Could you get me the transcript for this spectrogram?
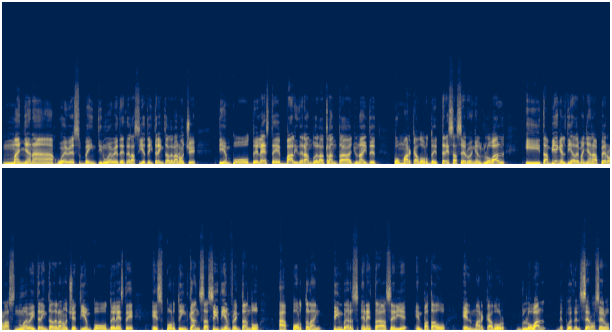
Mañana jueves 29 desde las 7 y 30 de la noche, tiempo del este, va liderando el Atlanta United con marcador de 3 a 0 en el global. Y también el día de mañana, pero a las 9 y 30 de la noche, tiempo del este, Sporting Kansas City enfrentando a Portland Timbers en esta serie empatado el marcador global después del 0 a 0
